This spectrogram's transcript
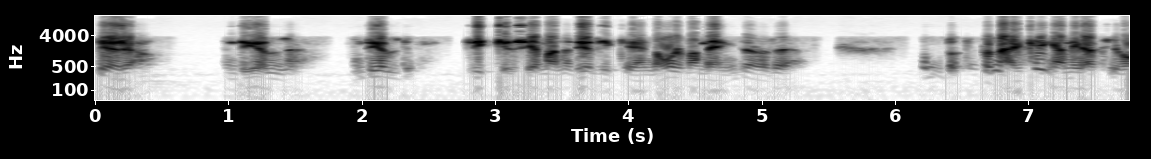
Det är det. En del, en del dricker ser man, en del dricker enorma mängder och det, de, de märker inga negativa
